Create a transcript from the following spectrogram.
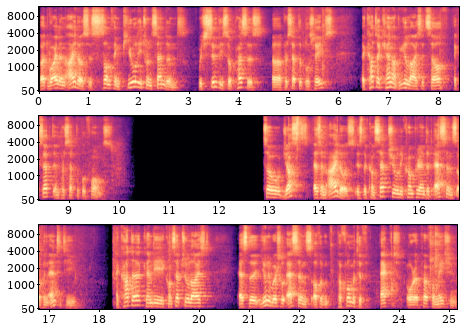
But while an eidos is something purely transcendent, which simply surpasses uh, perceptible shapes, a kata cannot realize itself except in perceptible forms. So just as an eidos is the conceptually comprehended essence of an entity, a kata can be conceptualized as the universal essence of a performative act or a performation.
